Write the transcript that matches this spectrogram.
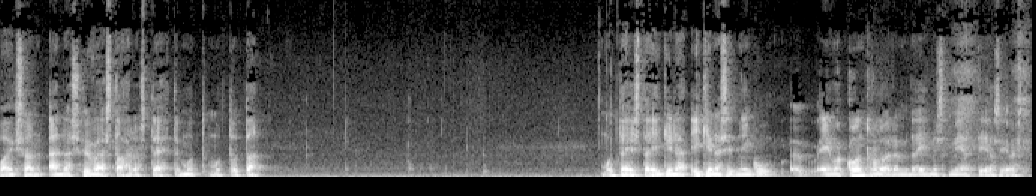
vaikka se on ns. hyvästä tahdosta tehty, mutta mut, tota, mutta ei sitä ikinä, ikinä sit niinku, ei voi kontrolloida, mitä ihmiset miettii asioista.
